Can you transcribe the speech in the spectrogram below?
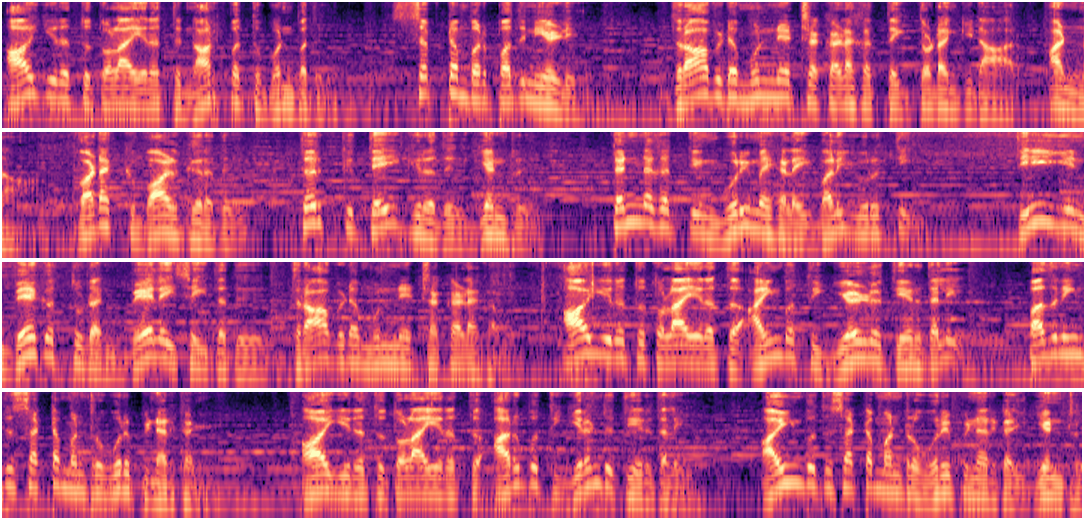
ஆயிரத்து தொள்ளாயிரத்து நாற்பத்து ஒன்பது செப்டம்பர் பதினேழில் திராவிட முன்னேற்ற கழகத்தை தொடங்கினார் அண்ணா. வடக்கு வாழ்கிறது தெற்கு தேய்கிறது என்று தென்னகத்தின் உரிமைகளை வலியுறுத்தி தீயின் வேகத்துடன் வேலை செய்தது திராவிட முன்னேற்ற கழகம். ஆயிரத்து தொள்ளாயிரத்து ஐம்பத்தி ஏழு தேர்தலில் பதினைந்து சட்டமன்ற உறுப்பினர்கள். ஆயிரத்து தொள்ளாயிரத்து அறுபத்தி இரண்டு தேர்தலில் ஐம்பது சட்டமன்ற உறுப்பினர்கள் என்று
